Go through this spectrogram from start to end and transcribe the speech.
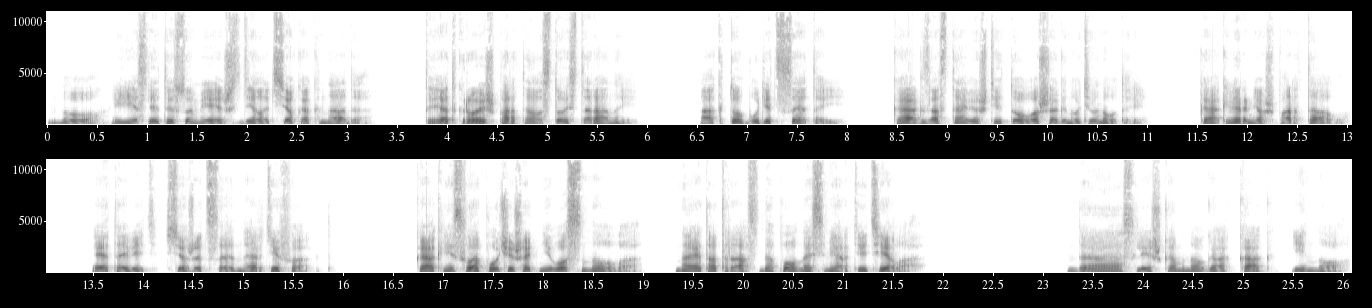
Ну, если ты сумеешь сделать все как надо, ты откроешь портал с той стороны. А кто будет с этой? Как заставишь Титова шагнуть внутрь? Как вернешь портал? Это ведь все же ценный артефакт. Как не схлопочешь от него снова, на этот раз до полной смерти тела? Да, слишком много «как» и «но».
